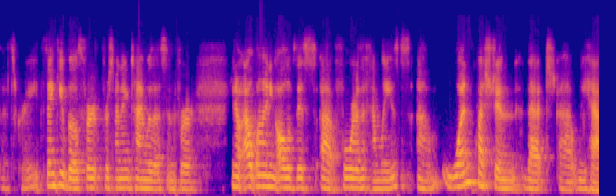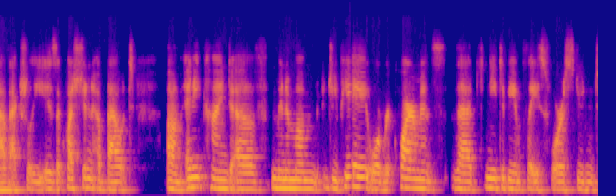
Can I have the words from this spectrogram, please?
That's great. Thank you both for, for spending time with us and for you know, outlining all of this uh, for the families. Um, one question that uh, we have actually is a question about um, any kind of minimum GPA or requirements that need to be in place for a student,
